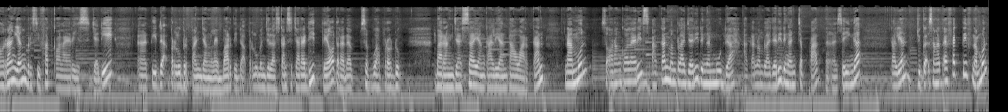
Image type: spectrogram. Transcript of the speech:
orang yang bersifat koleris. Jadi uh, tidak perlu berpanjang lebar, tidak perlu menjelaskan secara detail terhadap sebuah produk barang jasa yang kalian tawarkan. Namun seorang koleris akan mempelajari dengan mudah, akan mempelajari dengan cepat uh, sehingga kalian juga sangat efektif. Namun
